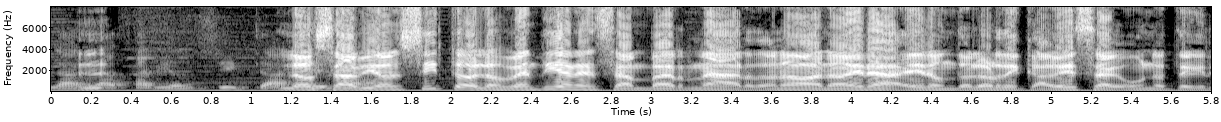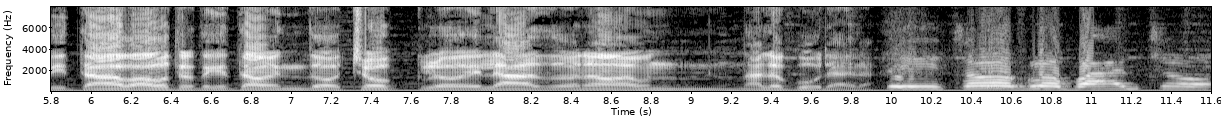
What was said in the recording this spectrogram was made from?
la- La- las avioncitas. Los avioncitos los vendían en San Bernardo. No, no, era, era un dolor de cabeza. Uno te gritaba, otro te gritaba vendiendo choclo, helado. No, un- una locura era. Sí, choclo, pancho.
